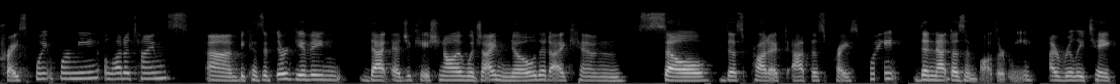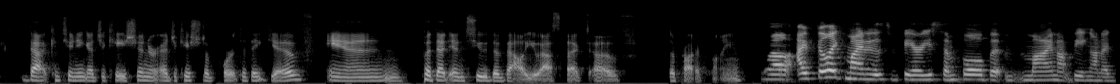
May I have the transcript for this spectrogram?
price point for me a lot of times um, because if they're giving that education on which i know that i can sell this product at this price point then that doesn't bother me. I really take that continuing education or education support that they give and put that into the value aspect of the product line. Well i feel like mine is very simple but mine not being on a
